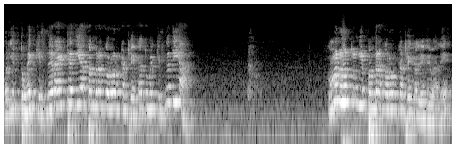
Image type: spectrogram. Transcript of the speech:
और ये तुम्हें किसने राइट दे दिया? पंद्रह करोड़ का ठेका तुम्हें किसने दिया? कौन हो तुम ये पंद्रह करोड़ का ठेका लेने वाले?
